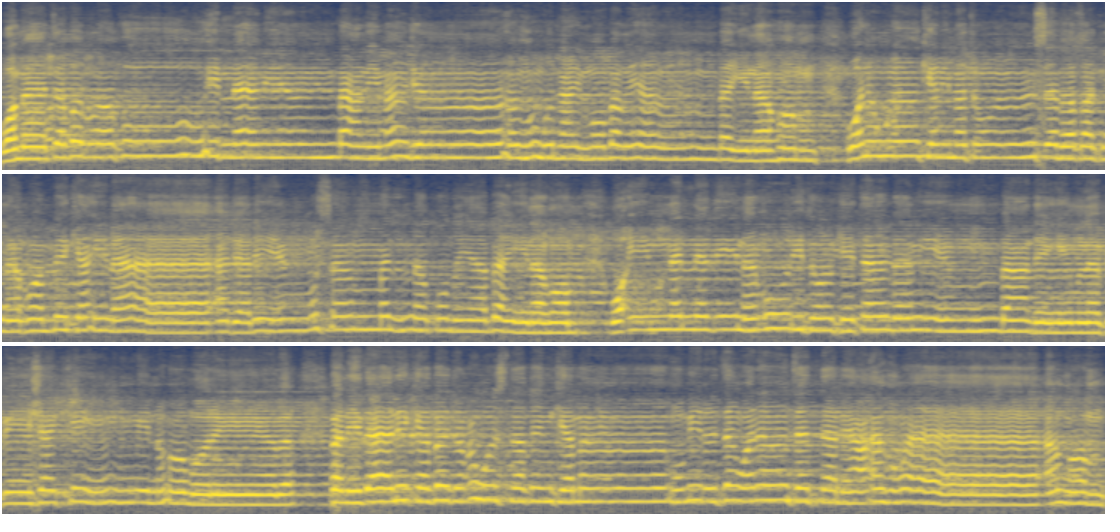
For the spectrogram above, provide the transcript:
وما تفرقوا إلا من بعد ما جاءهم العلم بغيا بينهم. ولولا كلمة سبقت من ربك إلى أجل مسمى لقضي بينهم. وإن الذين أورثوا الكتاب من بعدهم لفي شك منه مريب. فلذلك فادع واستقم كما أمرت ولا تتبع أهواءهم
